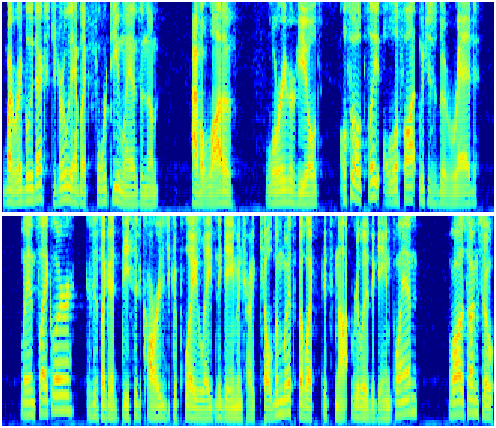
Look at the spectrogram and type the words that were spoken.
my red blue decks generally have like 14 lands in them. I have a lot of Lori revealed. Also, I'll play Oliphaunt, which is the red land cycler, because it's like a decent card that you could play late in the game and try to kill them with, but like it's not really the game plan a lot of times. So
